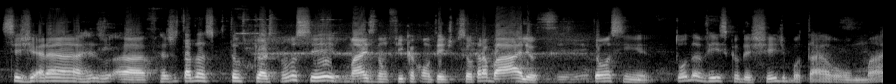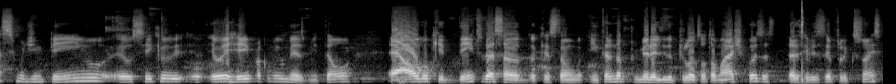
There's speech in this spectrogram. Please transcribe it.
você gera resu- ah, resultados que estão piores para você, mas não fica contente com o seu trabalho. Sim. Então, assim, toda vez que eu deixei de botar o máximo de empenho, eu sei que eu, eu- errei para comigo mesmo. Então, é algo que dentro dessa questão, entrando na primeira ali do piloto automático, coisas das revistas reflexões,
